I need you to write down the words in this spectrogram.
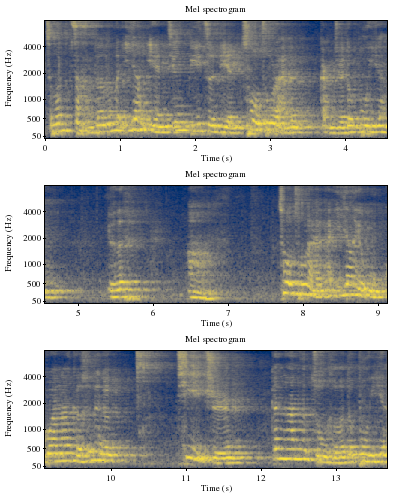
怎么长得那么一样，眼睛、鼻子、脸凑出来的感觉都不一样。有的啊，凑出来他一样有五官啊，可是那个气质跟他那个组合都不一样，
